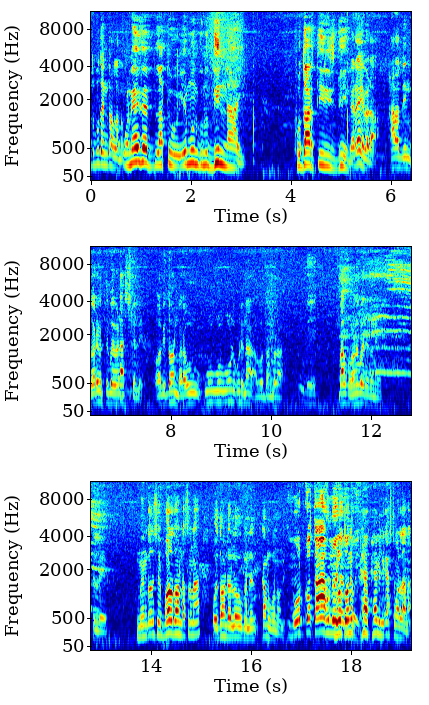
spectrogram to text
তো বুঝাইতে পারলাম না তো। ওনে যে লাতু এমন কোনো দিন নাই। খোদার তিরিশ দিন। রে বেড়া সারা দিন ঘরে উঠতে পারে বেড়া আজকালে। ওকে দহন ভাড়া উ উ- উ- উ- উঠে না? আবার দহন ভাড়া বাল ফলানো করে থাকে তাহলে মেন কথা সেই বড় দহনটা আছে না ওই দহনটা হলো মানে কামো কোনো নেই। মোট কথা তো ফ্যামিলি কাস্টমার জানা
